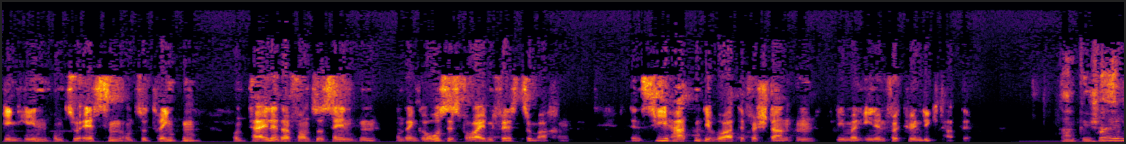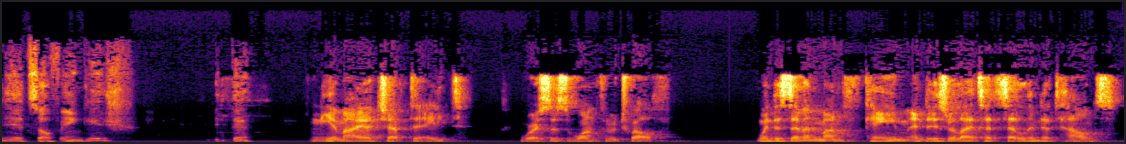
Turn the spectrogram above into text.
ging hin, um zu essen und zu trinken und Teile davon zu senden und ein großes Freudenfest zu machen. Denn sie hatten die Worte verstanden, die man ihnen verkündigt hatte. Dankeschön. Jetzt auf Englisch. Bitte. Nehemiah chapter 8, verses 1 through 12. When the seventh month came and the Israelites had settled in their towns,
